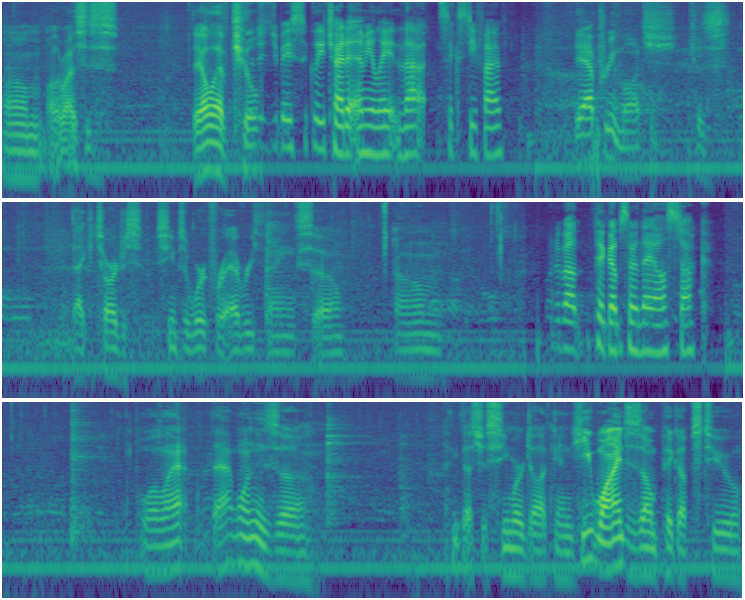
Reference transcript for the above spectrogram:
Um, otherwise, this is, they all have kill. Did you basically try to emulate that 65? Yeah, pretty much, because that guitar just seems to work for everything. So, um, What about pickups? Are they all stock? well, that that one is, uh, I think that's just Seymour Duncan. He winds his own pickups too.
